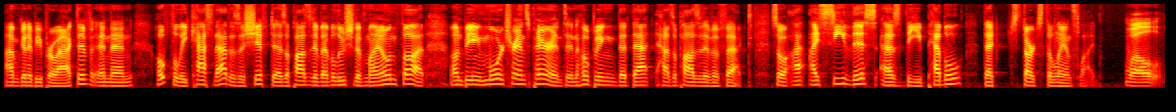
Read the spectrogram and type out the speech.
I'm going to be proactive and then hopefully cast that as a shift, as a positive evolution of my own thought on being more transparent and hoping that that has a positive effect. So I, I see this as the pebble that starts the landslide. Well,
